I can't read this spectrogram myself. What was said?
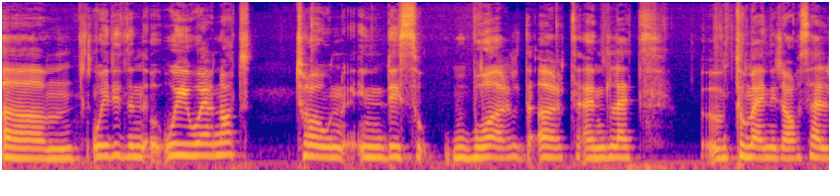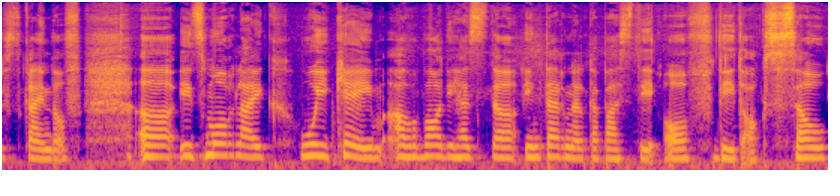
Um, we didn't. We were not thrown in this world, earth, and let to manage ourselves kind of. Uh, it's more like we came our body has the internal capacity of detox. So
